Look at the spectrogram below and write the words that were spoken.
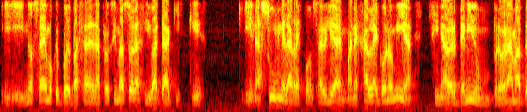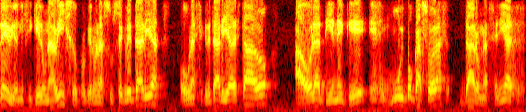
y no sabemos qué puede pasar en las próximas horas y Batakis, que es quien asume la responsabilidad de manejar la economía sin haber tenido un programa previo, ni siquiera un aviso, porque era una subsecretaria o una secretaria de Estado, ahora tiene que en muy pocas horas dar una señal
